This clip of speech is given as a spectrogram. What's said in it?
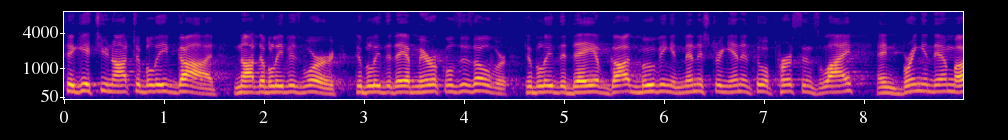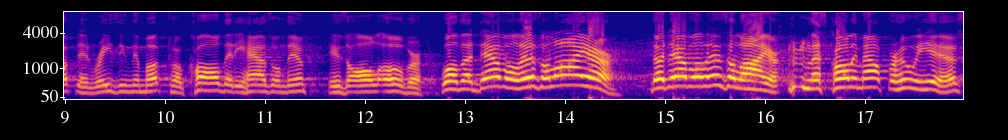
to get you not to believe God, not to believe His Word, to believe the day of miracles is over, to believe the day of God moving and ministering in and through a person's life and bringing them up and raising them up to a call that He has on them is all over. Well, the devil is a liar. The devil is a liar. Let's call him out for who he is.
